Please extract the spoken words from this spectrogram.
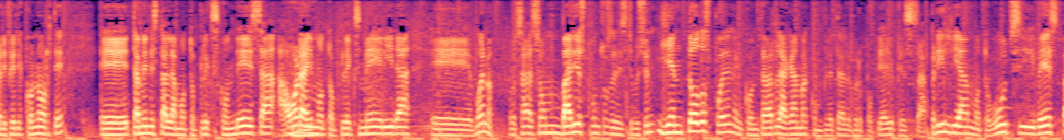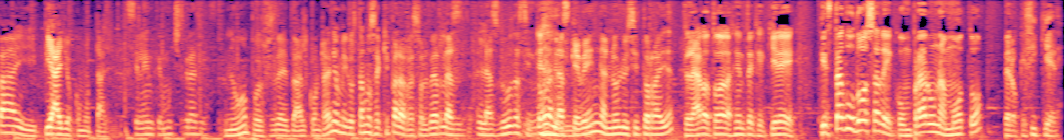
Periférico Norte. Eh, también está la Motoplex Condesa, ahora hay Motoplex Mérida, eh, bueno, o sea, son varios puntos de distribución y en todos pueden encontrar la gama completa del grupo Piaggio, que es Aprilia, Moto Guzzi, Vespa y Piaggio como tal. Excelente, muchas gracias. No, pues eh, al contrario, amigo, estamos aquí para resolver las, las dudas y todas las que vengan, ¿no, Luisito Ryder? Claro, toda la gente que quiere, que está dudosa de comprar una moto, pero que sí quiere.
